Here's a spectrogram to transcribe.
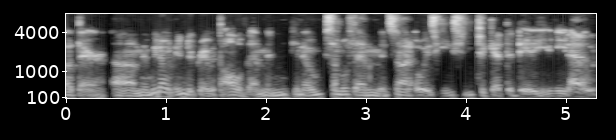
out there. Um, and we don't integrate with all of them. And, you know, some of them, it's not always easy to get the data you need out.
